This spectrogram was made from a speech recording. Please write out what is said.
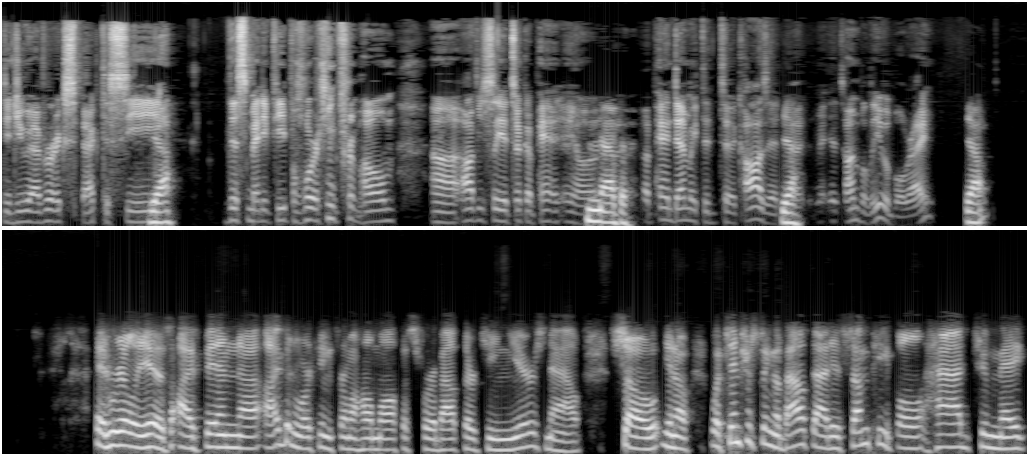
Did you ever expect to see yeah this many people working from home. Uh, obviously, it took a pan, you know, Never. a pandemic to, to cause it. Yeah, it's unbelievable, right? Yeah, it really is. I've been uh, I've been working from a home office for about 13 years now. So you know what's interesting about that is some people had to make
